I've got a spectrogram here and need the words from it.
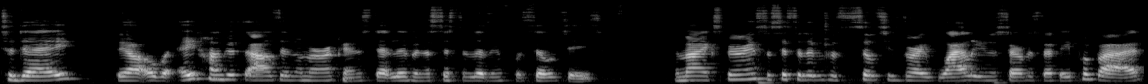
Today, there are over 800,000 Americans that live in assisted living facilities. In my experience, assisted living facilities vary widely in the service that they provide.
